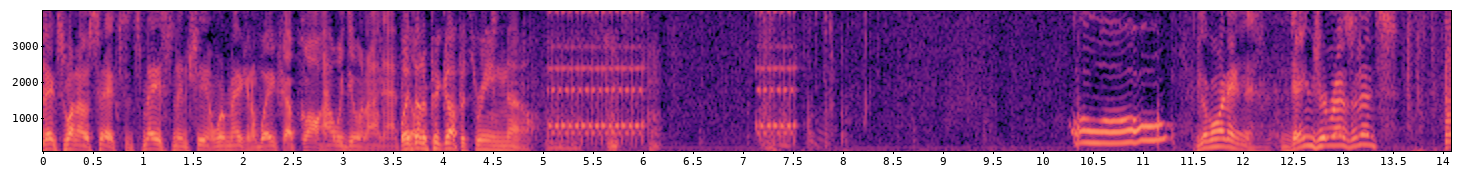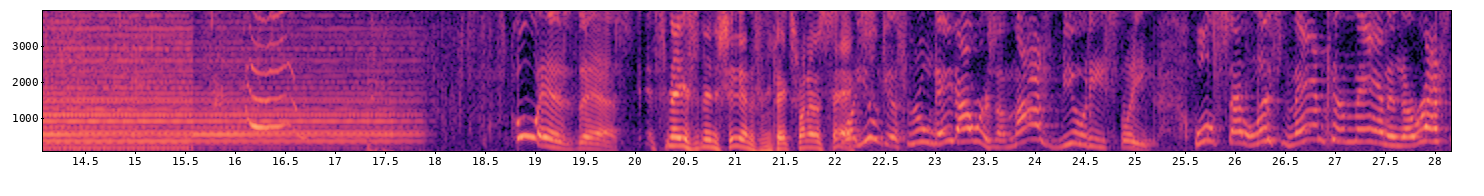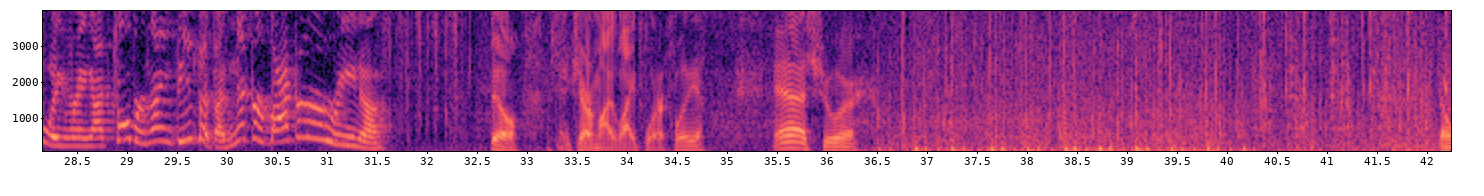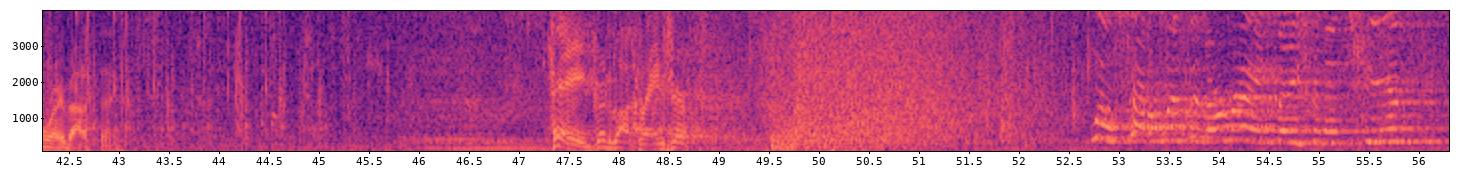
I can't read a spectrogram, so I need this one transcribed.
PYX 106. It's Mason and Sheehan. We're making a wake-up call. How we doing on that? Well, you Bill? better pick up. It's ringing now. Hello. Good morning. Danger residence? Is this? It's Mason and Sheehan from PYX 106. Well, you just ruined eight hours of my beauty sleep. We'll settle this man to man in the wrestling ring October 19th at the Knickerbocker Arena. Bill, take care of my light work, will you? Yeah, sure. Don't worry about a thing. Hey, good luck, Ranger. Champion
